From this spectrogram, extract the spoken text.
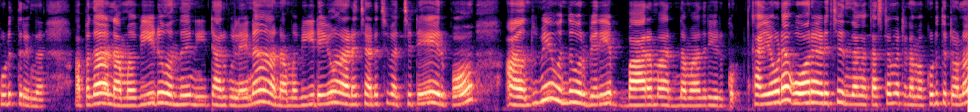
கொடுத்துருங்க. அப்போ தான் நம்ம வீடும் வந்து நீட்டாக இருக்கும். இல்லைன்னா நம்ம வீடையும் அடைச்சி அடைச்சி வச்சுட்டே இருப்போம். அதுவுமே வந்து ஒரு பெரிய பாரமாக இருந்த மாதிரி இருக்கும். கையோட ஓரம் அடித்து இந்தாங்க கஸ்டமர்கிட்ட நம்ம கொடுத்துட்டோன்னா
